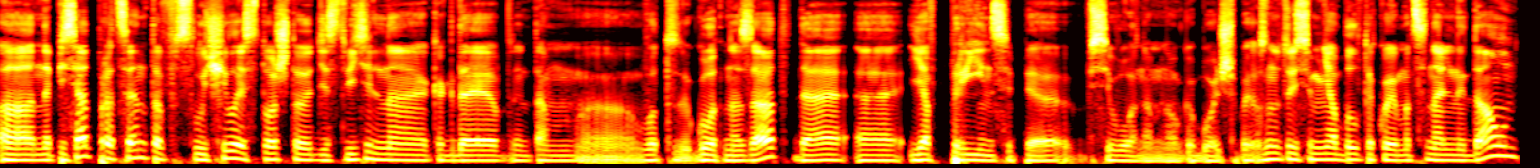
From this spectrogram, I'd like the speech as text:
А, На 50% случилось то, что действительно, когда я э, там э, вот год назад, да, э, я в принципе всего намного больше боялся. Ну, то есть у меня был такой эмоциональный даун,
